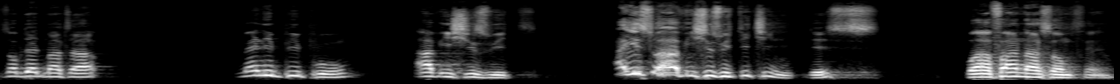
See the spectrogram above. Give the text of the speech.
subject matter many people have issues with. I used to have issues with teaching this, but I found out something.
